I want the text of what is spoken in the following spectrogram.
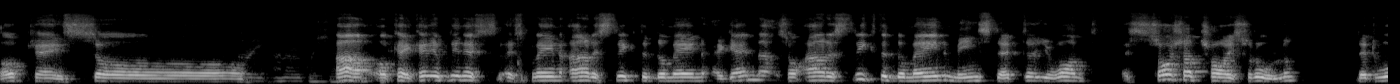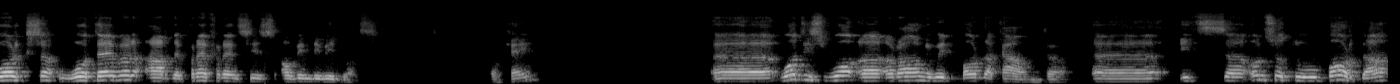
Okay, so. Sorry, another question. Ah, okay. Can you please explain unrestricted domain again? So unrestricted domain means that you want a social choice rule that works whatever are the preferences of individuals. Okay. Uh, what is uh, wrong with Borda count? Uh, it's uh, also to Borda,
